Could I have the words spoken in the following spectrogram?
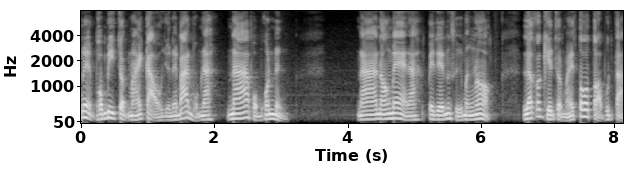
เนี่ยผมมีจดหมายเก่าอยู่ในบ้านผมนะน้าผมคนหนึ่งน้าน้องแม่นะไปเรียนหนังสือเมืองนอก แล้วก็เขียนจดหมายโต้ตอบคุณตา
